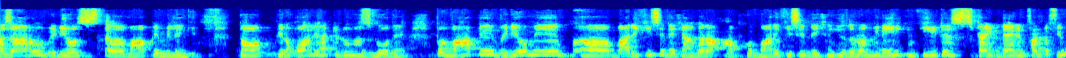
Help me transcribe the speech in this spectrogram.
हज़ारों वीडियोस वहाँ पे मिलेंगे। तो you know all you have to do is go there तो वहाँ पे वीडियो में बारीकी से देखें। अगर आपको बारीकी से देखने की ज़रूरत भी नहीं है, क्योंकि it is right there in front of you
